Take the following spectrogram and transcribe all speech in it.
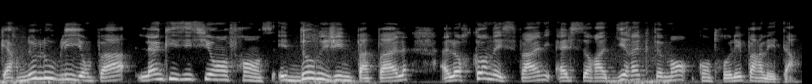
car ne l'oublions pas, l'Inquisition en France est d'origine papale, alors qu'en Espagne, elle sera directement contrôlée par l'État.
